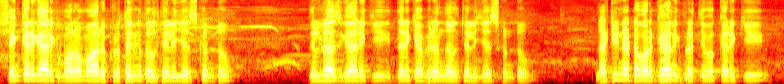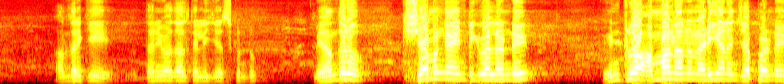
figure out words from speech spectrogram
శంకర్ గారికి మరోమారు కృతజ్ఞతలు తెలియజేసుకుంటూ దిల్ రాజు గారికి ఇద్దరికి అభినందనలు తెలియజేసుకుంటూ నటీనట వర్గానికి ప్రతి ఒక్కరికి అందరికీ ధన్యవాదాలు తెలియజేసుకుంటూ మీ అందరూ క్షేమంగా ఇంటికి వెళ్ళండి. ఇంట్లో అమ్మా నాన్నని అడిగానని చెప్పండి.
